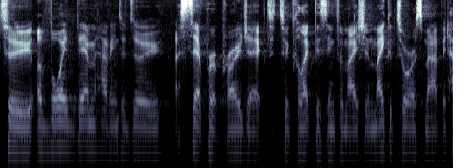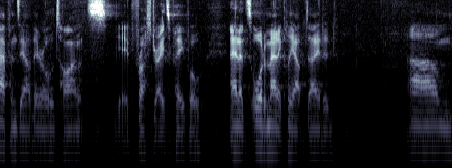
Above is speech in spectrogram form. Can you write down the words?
to avoid them having to do a separate project to collect this information, make a tourist map. It happens out there all the time. It's, yeah, it frustrates people and it's automatically updated. Um,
